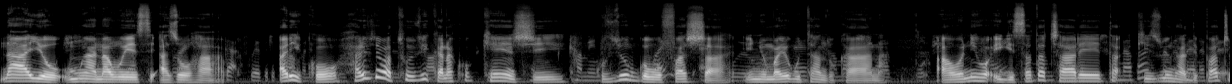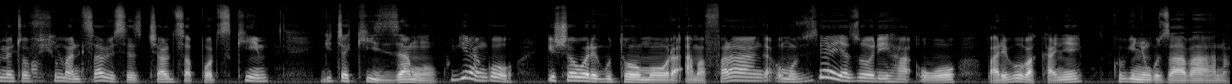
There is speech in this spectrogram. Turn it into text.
n'ayo umwana wese azohabwa. Ariko hari ivyo batumvikana ko kenshi ku vy'ubwo bufasha inyuma yo gutandukana. Aho ni ho igisata ca leta kizwi nka Department of Human Services Child Support Scheme gica kizamwo kugira ngo gishobore gutomora amafaranga umuvyeyi azoriha uwo bari bubakanye kubw'inyungu z'abana.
